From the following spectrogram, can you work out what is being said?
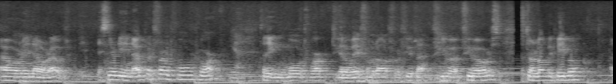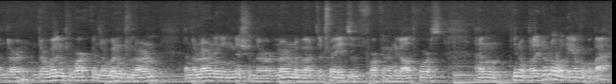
hour in, hour out. It's nearly an outlet for him to come over to work. Yeah. That he can come over to work to get away from it all for a few time, few, a few hours. They're lovely people, and they're they're willing to work and they're willing to learn, and they're learning English and they're learning about the trades of working on a golf course. And you know, but I don't know when they ever go back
